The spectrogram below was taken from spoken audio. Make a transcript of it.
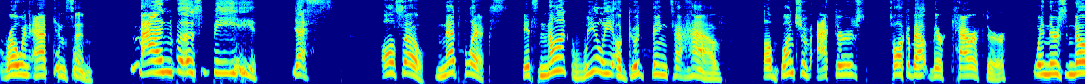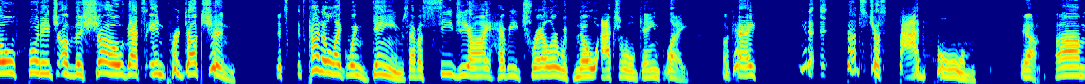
Rowan Atkinson. Man vs. Bee! Yes. Also, Netflix. It's not really a good thing to have a bunch of actors talk about their character when there's no footage of the show that's in production. It's, it's kind of like when games have a CGI heavy trailer with no actual gameplay. Okay? Yeah, That's just bad form. Yeah. Um,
